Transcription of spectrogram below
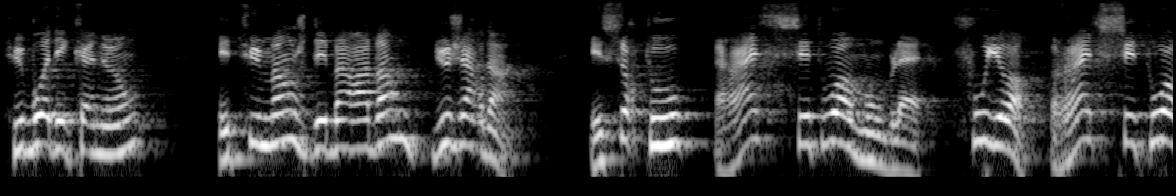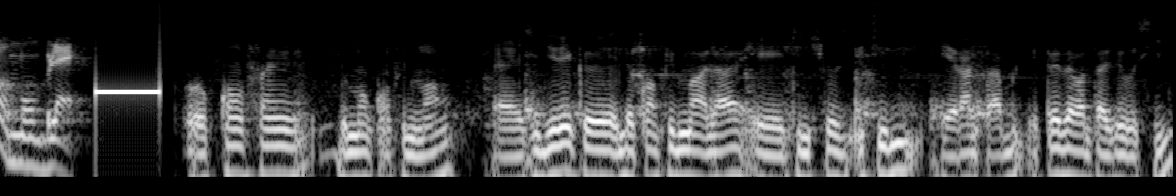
Tu bois des canons et tu manges des barabantes du jardin. Et surtout, reste chez toi, mon blé. Fouillard, reste chez toi, mon blé. aux confins de mon confinement, euh, je dirais que le confinement là est une chose utile et rentable et très avantageuse aussi.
